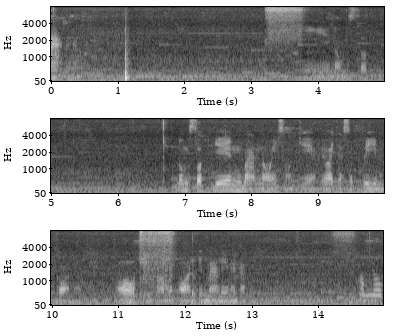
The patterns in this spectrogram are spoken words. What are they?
มากนะ นมสดเย็นหวานน้อยสองแก้วพี่อ้อยจะสตรีมก่อนครับอ๋อกลิ่นหอมมันอ่อนขึ้นมาเลยนะครับ หอมนม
